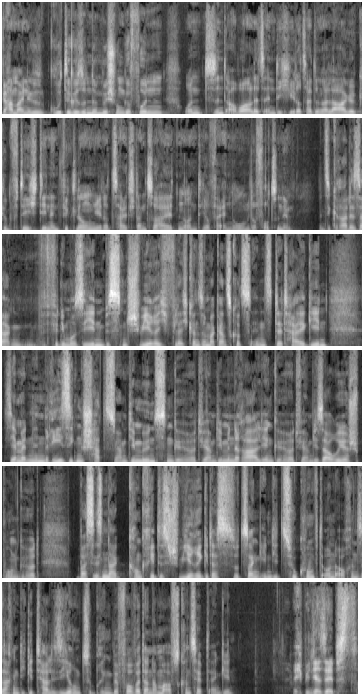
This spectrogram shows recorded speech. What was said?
wir haben eine gute, gesunde Mischung gefunden und sind aber letztendlich jederzeit in der Lage, künftig den Entwicklungen jederzeit standzuhalten und ihre Veränderungen wieder vorzunehmen. Wenn Sie gerade sagen, für die Museen ein bisschen schwierig, vielleicht können Sie mal ganz kurz ins Detail gehen. Sie haben ja einen riesigen Schatz. Wir haben die Münzen gehört, wir haben die Mineralien gehört, wir haben die Saurierspuren gehört. Was ist denn da konkretes Schwierige, das sozusagen in die Zukunft und auch in Sachen Digitalisierung zu bringen, bevor wir dann nochmal aufs Konzept eingehen? Ich bin ja selbst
